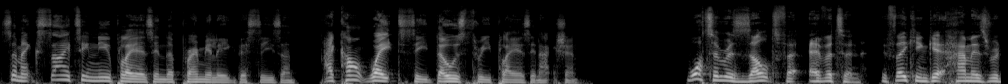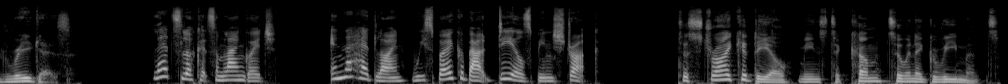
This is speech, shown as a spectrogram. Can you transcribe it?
Some exciting new players in the Premier League this season. I can't wait to see those three players in action. What a result for Everton if they can get James Rodriguez. Let's look at some language. In the headline, we spoke about deals being struck. To strike a deal means to come to an agreement.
